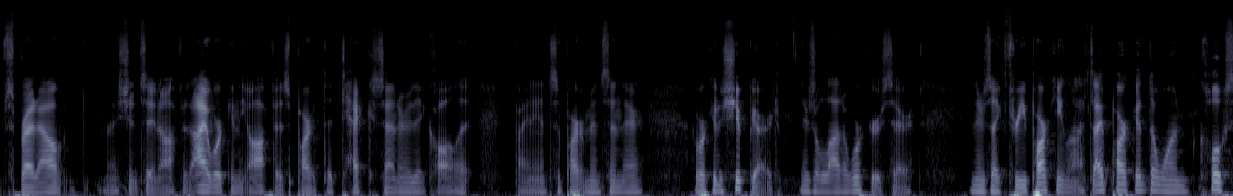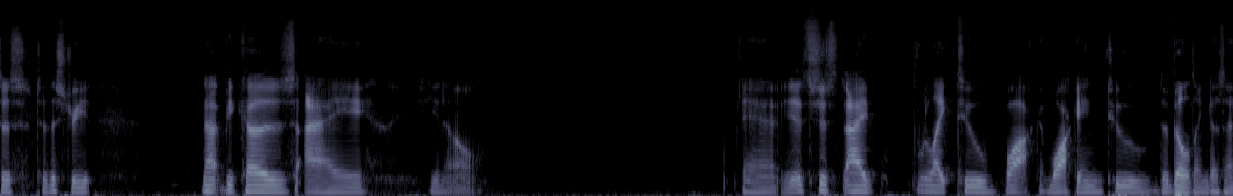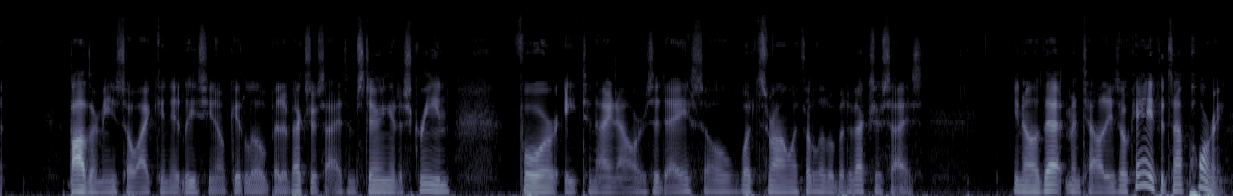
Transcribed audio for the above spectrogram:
spread out. I shouldn't say an office. I work in the office part, the tech center they call it, finance departments in there. I work at a shipyard. There's a lot of workers there. And there's like three parking lots. I park at the one closest to the street, not because I, you know, and it's just I like to walk. Walking to the building doesn't bother me, so I can at least you know get a little bit of exercise. I'm staring at a screen for eight to nine hours a day, so what's wrong with a little bit of exercise? You know that mentality is okay if it's not pouring.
